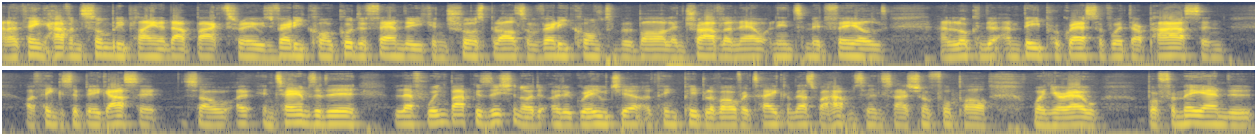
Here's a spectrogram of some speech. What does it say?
And I think having somebody playing at that back three who's very co- good defender you can trust, but also very comfortable ball and travelling out and into midfield and looking to and be progressive with their passing, I think it's a big asset. So uh, in terms of the left wing back position, I'd, I'd agree with you. I think people have overtaken him. That's what happens in international football when you're out. But for me, and the-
